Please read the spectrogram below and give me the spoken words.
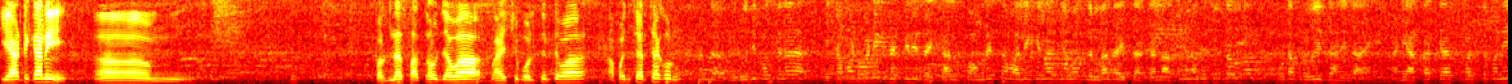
की या ठिकाणी प्रज्ञा सातव जेव्हा माझ्याशी बोलतील तेव्हा आपण चर्चा करू. विरोधी पक्षाला एका पाठोपाठ एक धक्के देत आहे काल काँग्रेसचा बालेकिल्ला जेव्हा गल्ला जायचा त्या लातूरमध्ये सुद्धा मोठा प्रवेश झालेला आहे. आणि आता त्या स्पष्टपणे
